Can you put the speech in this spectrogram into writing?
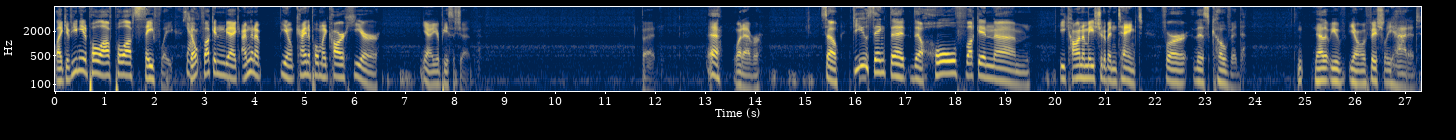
Like if you need to pull off, pull off safely. Yeah. Don't fucking be like, I'm gonna, you know, kind of pull my car here. Yeah, you're a piece of shit. But, eh, whatever. So, do you think that the whole fucking um, economy should have been tanked for this COVID? Now that we've, you know, officially had it.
